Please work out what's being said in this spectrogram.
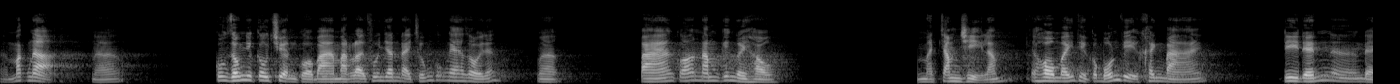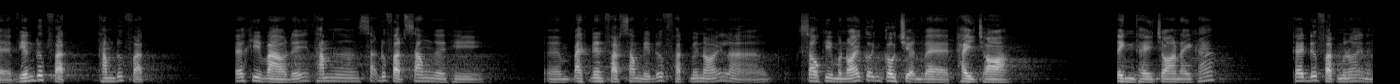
mắc nợ. Đó. cũng giống như câu chuyện của bà mặt lợi phu nhân đại chúng cũng nghe rồi đấy. Mà bà có năm cái người hầu mà chăm chỉ lắm. Thế hôm ấy thì có bốn vị khanh bà ấy đi đến ờ, để viếng đức phật, thăm đức phật. Thế khi vào đấy, thăm đức phật xong rồi thì ờ, bạch lên phật xong thì đức phật mới nói là sau khi mà nói câu chuyện về thầy trò, tình thầy trò này khác, thế đức phật mới nói này,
